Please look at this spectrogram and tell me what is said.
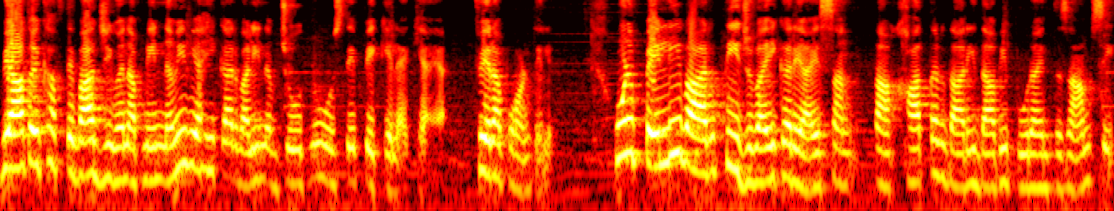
ਵਿਆਹ ਤੋਂ ਇੱਕ ਹਫ਼ਤੇ ਬਾਅਦ ਜੀਵਨ ਆਪਣੀ ਨਵੀਂ ਵਿਆਹੀ ਘਰ ਵਾਲੀ ਨਵਜੋਤ ਨੂੰ ਉਸਦੇ ਪੇਕੇ ਲੈ ਕੇ ਆਇਆ, ਫੇਰਾ ਪਾਉਣ ਦੇ ਲਈ। ਹੁਣ ਪਹਿਲੀ ਵਾਰ ਧੀ ਜਵਾਈ ਘਰੇ ਆਏ ਸਨ, ਤਾਂ ਖਾਤਰਦਾਰੀ ਦਾ ਵੀ ਪੂਰਾ ਇੰਤਜ਼ਾਮ ਸੀ।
